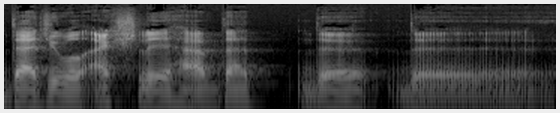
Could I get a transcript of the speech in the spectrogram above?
that you will actually have that the the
